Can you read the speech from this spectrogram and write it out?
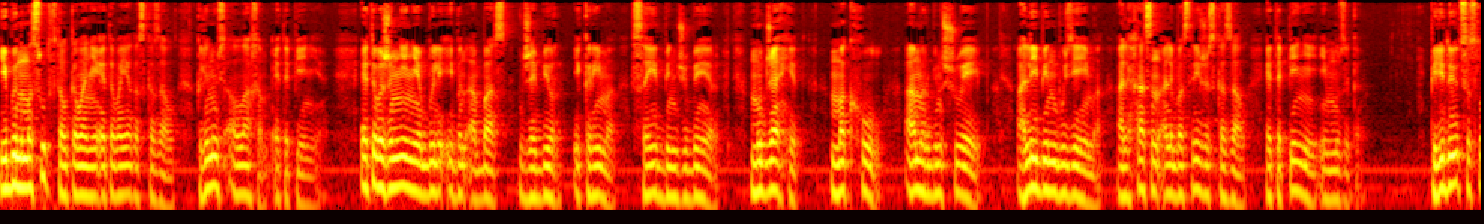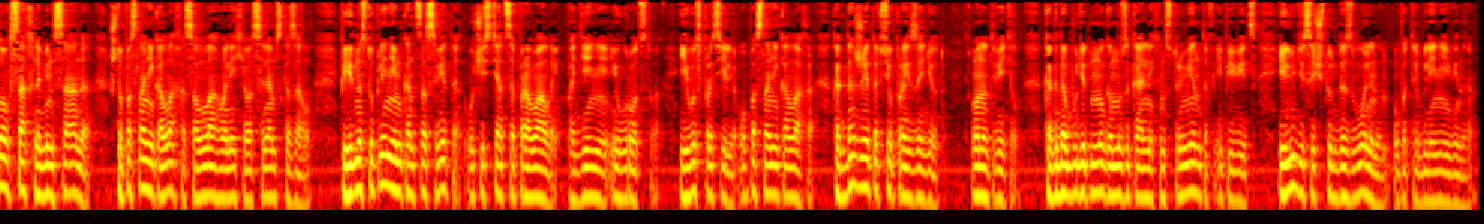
Ибн Масуд в толковании этого ята сказал, «Клянусь Аллахом, это пение». Этого же мнения были Ибн Аббас, Джабир, Икрима, Саид бин Джубейр, Муджахид, Макхул, Амр бин Шуэйб, Али бин Бузейма, Аль-Хасан Аль-Басри же сказал, это пение и музыка. Передаются слов Сахля бин Саада, что посланник Аллаха, саллаху алейхи вассалям, сказал, «Перед наступлением конца света участятся провалы, падения и уродства, его спросили, о посланник Аллаха, когда же это все произойдет? Он ответил, когда будет много музыкальных инструментов и певиц, и люди сочтут дозволенным употребление вина.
